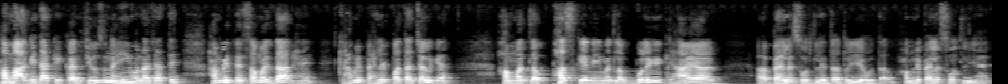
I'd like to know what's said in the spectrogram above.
हम आगे जाके कंफ्यूज नहीं होना चाहते। हम इतने समझदार हैं कि हमें पहले पता चल गया। हम मतलब फंस के नहीं मतलब बोलेंगे कि हाँ यार पहले सोच लेता तो ये होता। हमने पहले सोच लिया है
